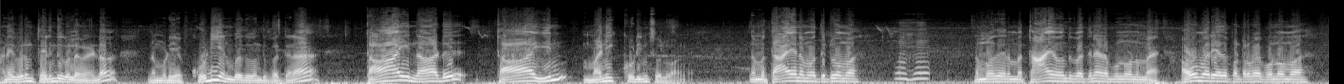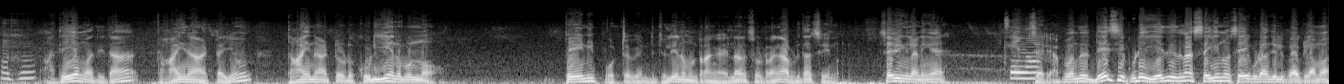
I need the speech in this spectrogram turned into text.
அனைவரும் தெரிந்து கொள்ள வேண்டும். நம்முடைய கொடி என்பது வந்து பார்த்தீங்கன்னா தாய் நாடு தாயின் மணிக்கொடின்னு சொல்லுவாங்க. நம்ம தாயை நம்ம திட்டுவோமா. நம்ம வந்து நம்ம தாயை வந்து பார்த்தீங்கன்னா என்ன பண்ணுவோம் நம்ம? அவமரியாதை பண்ணுற மாதிரி பண்ணுவோமா. அதே மாதிரி தான் தாய் நாட்டையும் தாய் நாட்டோட கொடியே என்ன பண்ணணும் பேணி போற்ற வேண்டும் சொல்லி என்ன பண்ணுறாங்க எல்லாரும் சொல்கிறாங்க அப்படி தான் செய்யணும். செய்வீங்களா நீங்கள் சரி அப்போ வந்து தேசிய கொடி எது இதெல்லாம் செய்யணும் செய்யக்கூடாதுன்னு சொல்லி பார்க்கலாமா?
